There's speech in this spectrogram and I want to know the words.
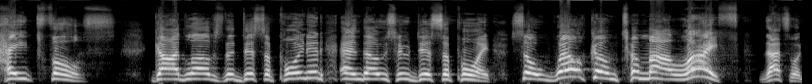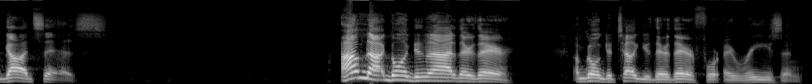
hatefuls. God loves the disappointed and those who disappoint. So welcome to my life. That's what God says. I'm not going to deny they're there. I'm going to tell you they're there for a reason.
